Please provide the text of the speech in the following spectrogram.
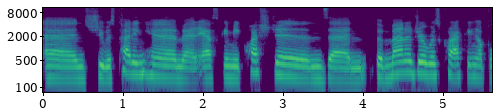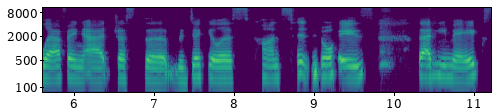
and she was petting him and asking me questions and the manager was cracking up laughing at just the ridiculous constant noise that he makes.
